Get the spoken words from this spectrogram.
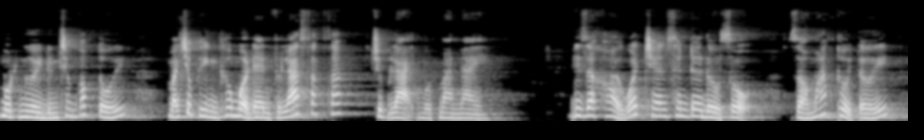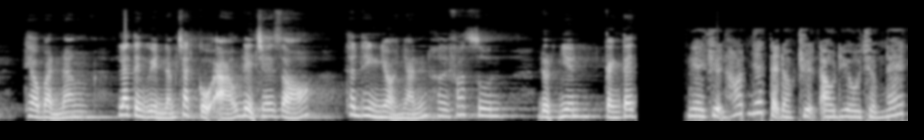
Một người đứng trong góc tối, máy chụp hình không mở đèn flash sắc sắc, chụp lại một màn này. Đi ra khỏi World Trade Center đồ sộ, gió mát thổi tới. Theo bản năng, la tình uyển nắm chặt cổ áo để che gió, thân hình nhỏ nhắn, hơi phát run. Đột nhiên, cánh tay nghe chuyện hot nhất tại đọc truyện audio net.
